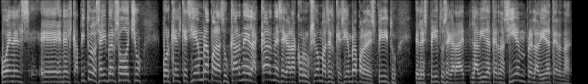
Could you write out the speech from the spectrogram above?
o en el, eh, en el capítulo 6, verso 8, porque el que siembra para su carne, de la carne segará corrupción, más el que siembra para el espíritu, del espíritu segará la vida eterna, siempre la vida eterna,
